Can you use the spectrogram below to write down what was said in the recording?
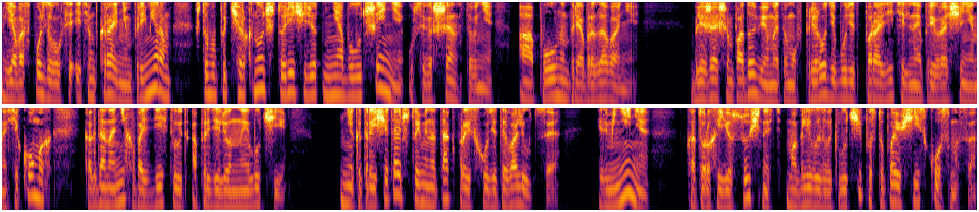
Я воспользовался этим крайним примером, чтобы подчеркнуть, что речь идет не об улучшении, усовершенствовании, а о полном преобразовании. Ближайшим подобием этому в природе будет поразительное превращение насекомых, когда на них воздействуют определенные лучи – Некоторые считают, что именно так происходит эволюция. Изменения, в которых ее сущность могли вызвать лучи, поступающие из космоса.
